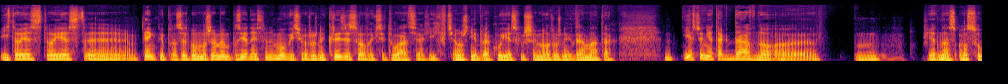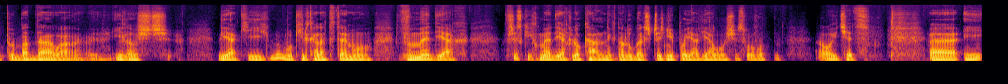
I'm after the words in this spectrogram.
i to jest, to jest e, piękny proces, bo możemy z jednej strony mówić o różnych kryzysowych sytuacjach, ich wciąż nie brakuje, słyszymy o różnych dramatach. Jeszcze nie tak dawno e, jedna z osób badała ilość, w jakiej, no było kilka lat temu, w mediach, wszystkich mediach lokalnych na Lubelszczyźnie pojawiało się słowo ojciec. E, I,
